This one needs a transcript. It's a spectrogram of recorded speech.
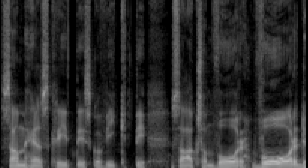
samhällskritisk och viktig sak som vår vård.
